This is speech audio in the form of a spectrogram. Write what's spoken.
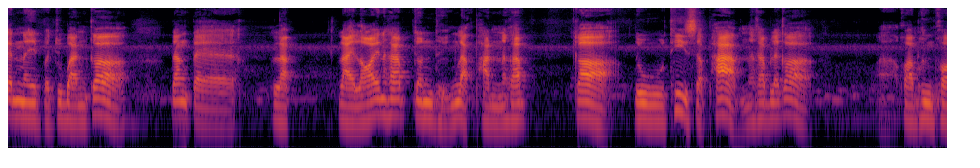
กันในปัจจุบันก็ตั้งแต่หลักหลายร้อยนะครับ จนถึงหลักพันนะครับ ก็ดูที่สภาพนะครับ แล้วก็ความพึงพอ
